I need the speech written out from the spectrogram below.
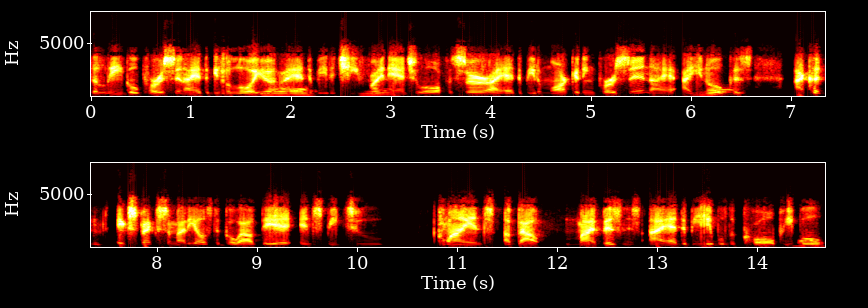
the legal person, I had to be the lawyer, yeah. I had to be the chief yeah. financial officer, I had to be the marketing person. I, I you know because I couldn't expect somebody else to go out there and speak to clients about my business. I had to be able to call people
